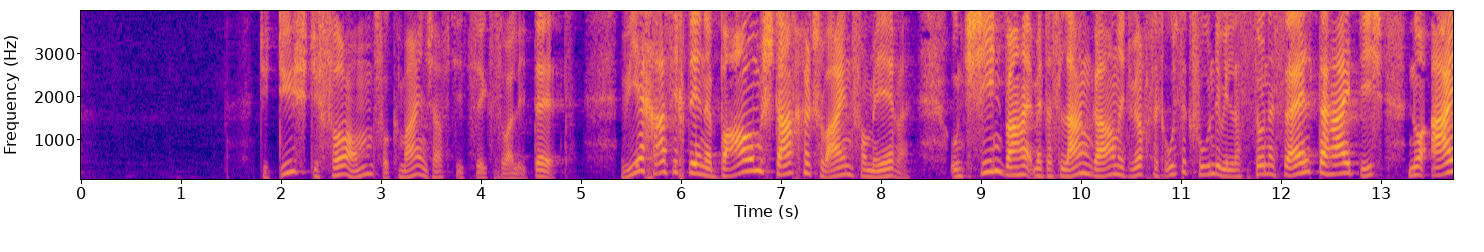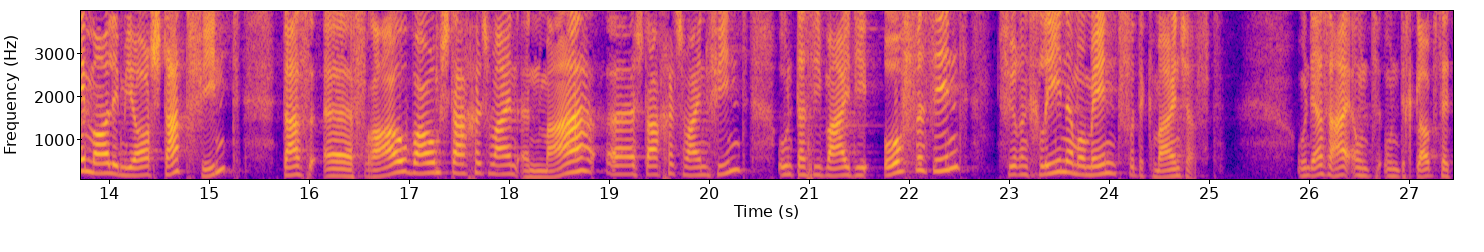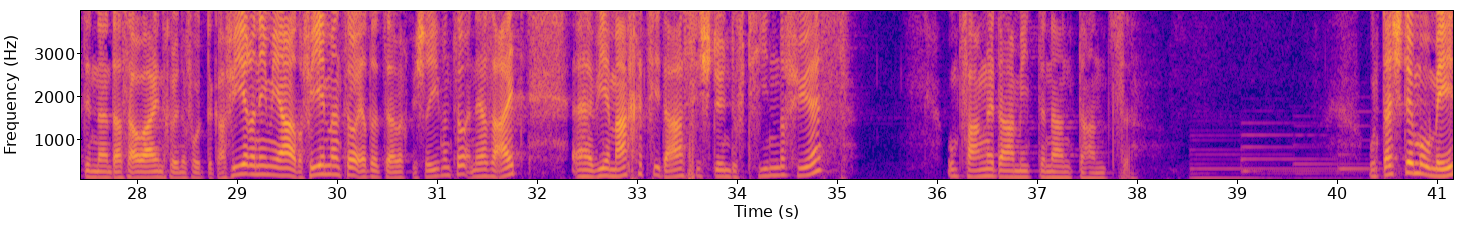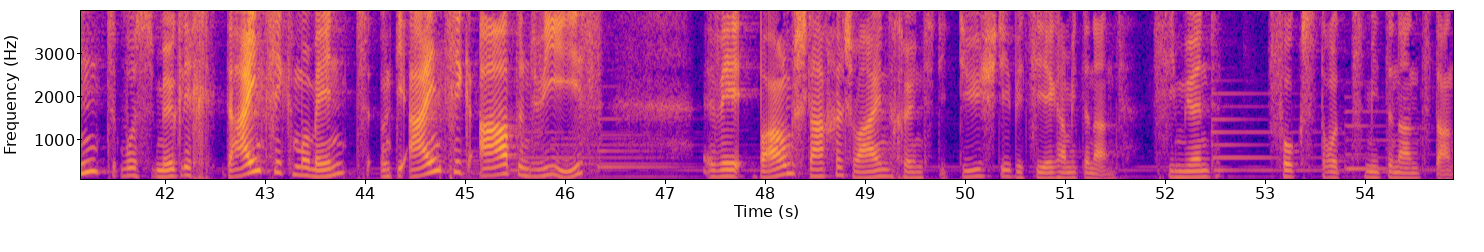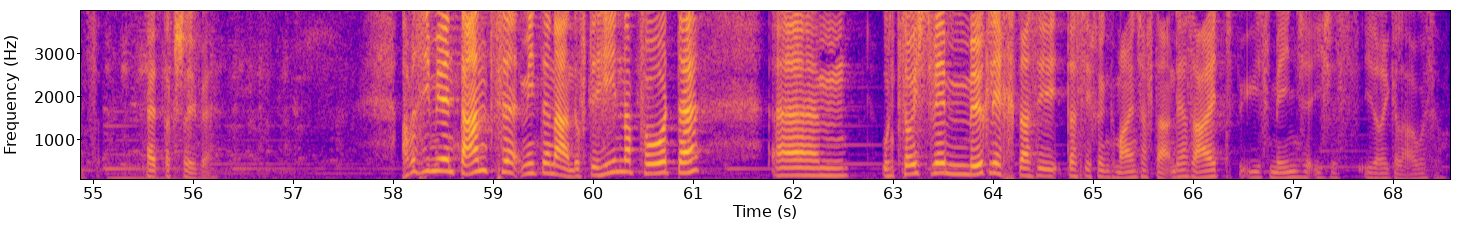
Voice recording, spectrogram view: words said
Die tiefste Form von Gemeinschaft ist Sexualität. Wie kann sich denn ein Baumstachelschwein vermehren? Und scheinbar hat man das lang gar nicht wirklich herausgefunden, weil das so eine Seltenheit ist, nur einmal im Jahr stattfindet, dass eine Frau Baumstachelschwein, ein Mann äh, Stachelschwein findet und dass sie beide offen sind für einen kleinen Moment von der Gemeinschaft. Und er sagt, und, und ich glaube, sie hätten das auch einen können fotografieren im Jahr oder filmen und so, er hat es einfach beschrieben und so. Und er sagt, äh, wie machen sie das? Sie stehen auf die Hinterfüße und fangen da miteinander tanzen. Und das ist der Moment, wo es möglich, der einzige Moment und die einzige Art und Weise, wie Baumstachelschwein können die tiefste Beziehung haben miteinander. Sie müssen Foxtrot miteinander tanzen. Hat er geschrieben. Aber sie müssen tanzen miteinander auf den Hinterpfoten. Ähm, und so ist es wie möglich, dass sie, dass sie Gemeinschaft haben. Und er sagt, bei uns Menschen ist es in der Regel auch so.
